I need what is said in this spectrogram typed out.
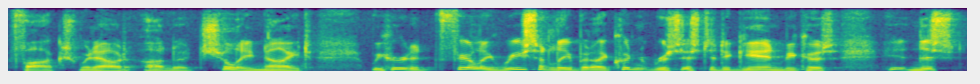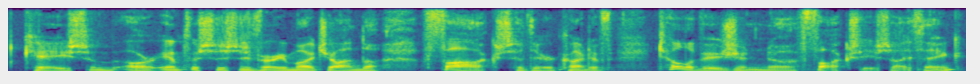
Fox Went Out on a Chilly Night. We heard it fairly recently, but I couldn't resist it again because in this case, um, our emphasis is very much on the Fox. They're kind of television uh, foxes, I think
